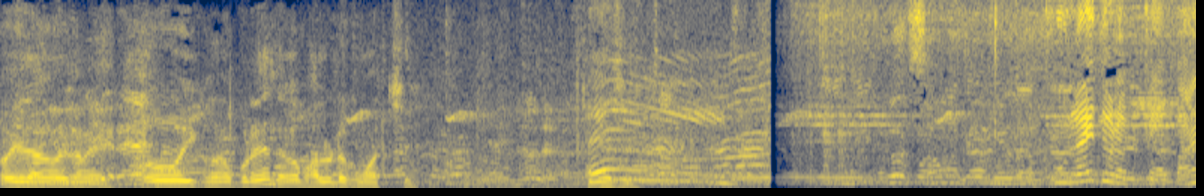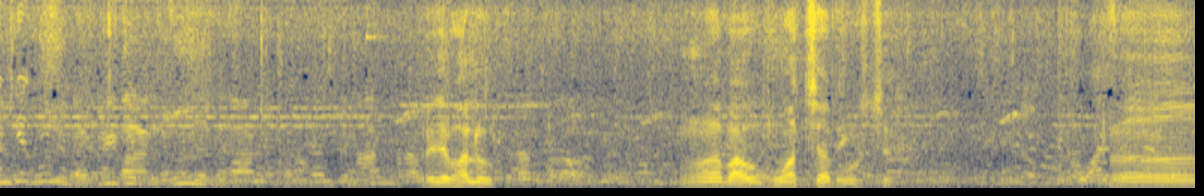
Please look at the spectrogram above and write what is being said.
ওই দেখো ওইখানে ওইখানে উপরে দেখো ভালুটা ঘুমাচ্ছে। ঠিক আছে? এই যে ভালো। বাবু ঘুমাচ্ছে আর পড়ছে। আহ,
